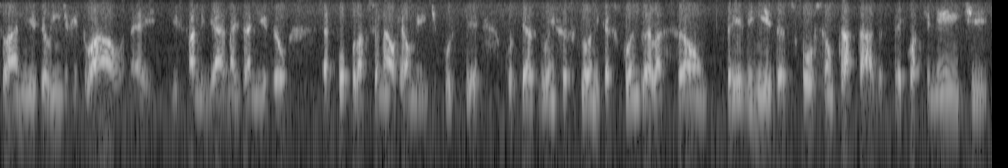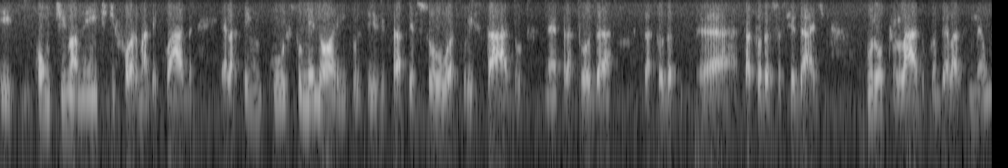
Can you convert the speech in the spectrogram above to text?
só a nível individual né, e, e familiar, mas a nível é, populacional realmente. Por quê? Porque as doenças crônicas, quando elas são prevenidas ou são tratadas precocemente e continuamente de forma adequada, elas têm um custo menor, inclusive para a pessoa, para o Estado, né, para toda, toda, uh, toda a sociedade. Por outro lado, quando elas não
